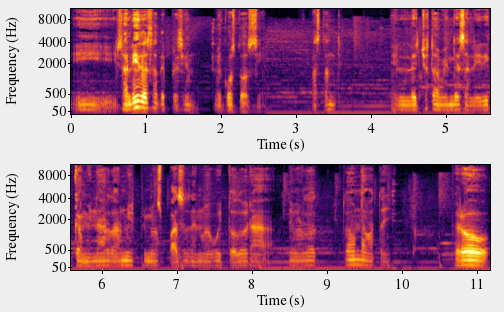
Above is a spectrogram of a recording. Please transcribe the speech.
Y salí de esa depresión, me costó, sí, bastante. El hecho también de salir y caminar, dar mis primeros pasos de nuevo y todo era de verdad toda una batalla. Pero,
